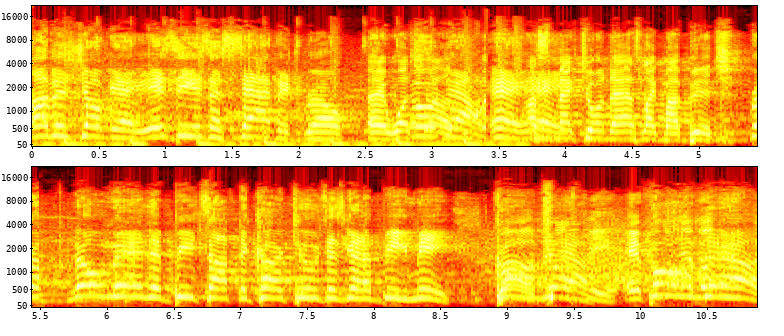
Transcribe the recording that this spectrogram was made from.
I'm just joking. Hey, Izzy is a savage, bro. Hey, watch no out. Doubt. Hey, I hey. smacked you on the ass like my bitch. Bro, no man that beats off the cartoons is gonna beat me. Calm trust down. me, if Calm whoever- down.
